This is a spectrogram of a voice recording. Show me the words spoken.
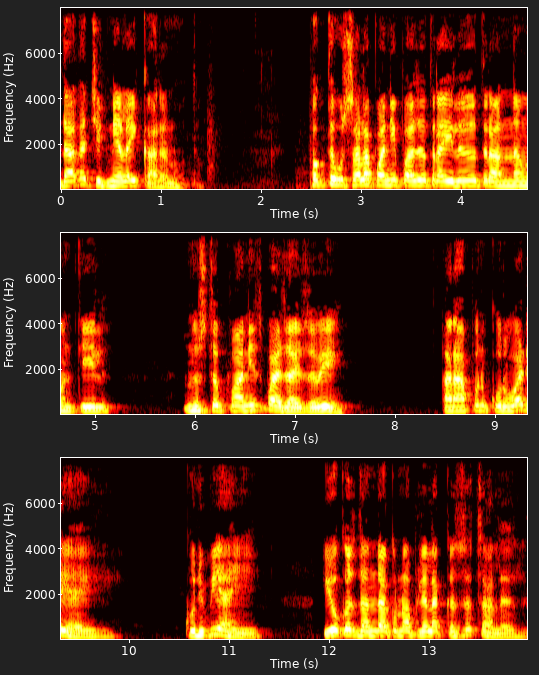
दादा चिडण्यालाही कारण होतं. फक्त उसाला पाणी पाजत राहिलं तर अण्णा म्हणतील नुसतं पाणीच पाजायचं वे. अरे आपण कुरवाडी आहे कुणबी आहे. योगच धंदा करून आपल्याला कसं चालेल?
